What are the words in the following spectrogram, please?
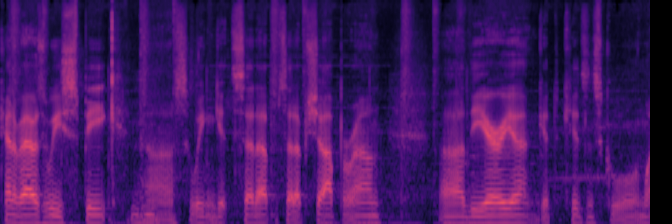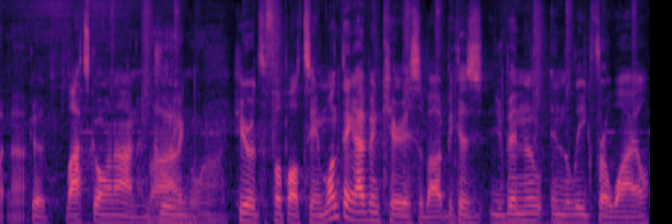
kind of as we speak, mm -hmm. uh, so we can get set up, set up shop around uh, the area, get the kids in school and whatnot. Good. Lots going on, including going on. here with the football team. One thing I've been curious about, because you've been in the league for a while,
